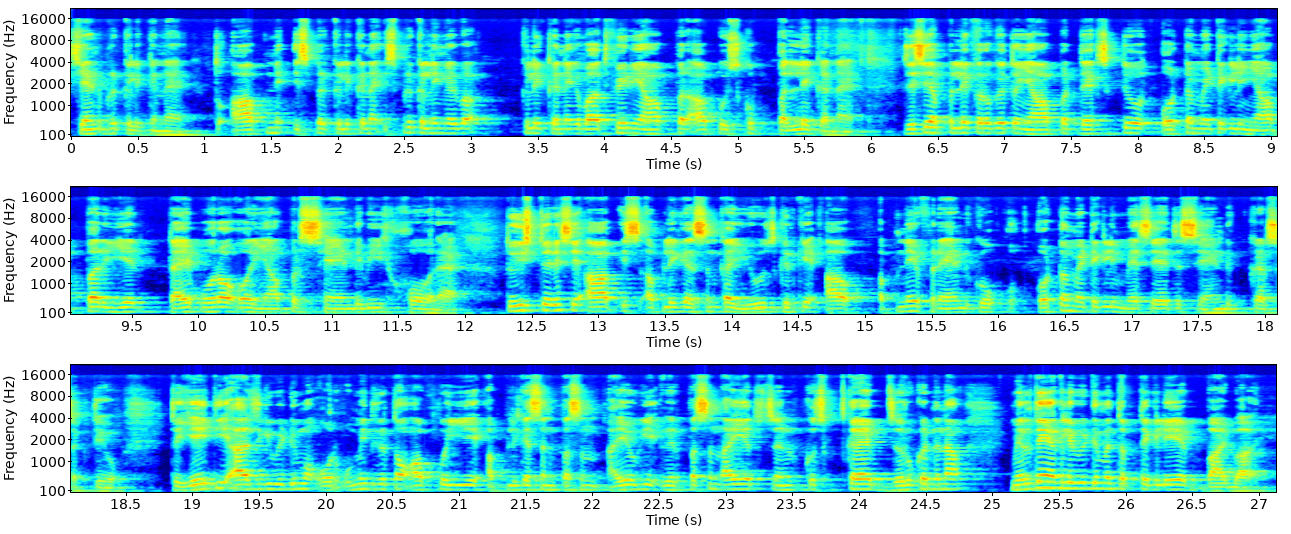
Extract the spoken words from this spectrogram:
सेंड पर क्लिक करना है। तो आपने इस पर क्लिक करना है इस पर क्लिक करने के बाद क्लिक करने के बाद फिर यहाँ पर आपको इसको पल्ले करना है। जैसे आप पल्ले करोगे तो यहाँ पर देख सकते हो ऑटोमेटिकली यहाँ पर ये टाइप हो रहा और यहाँ पर सेंड भी हो रहा है। तो इस तरह से आप इस एप्लीकेशन का यूज़ करके आप अपने फ्रेंड को ऑटोमेटिकली मैसेज सेंड कर सकते हो। तो यही थी आज की वीडियो में और उम्मीद करता हूँ आपको ये एप्लीकेशन पसंद आई होगी। अगर पसंद आई है तो चैनल को सब्सक्राइब ज़रूर कर देना। मिलते हैं अगली वीडियो में, तब तक के लिए बाय बाय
